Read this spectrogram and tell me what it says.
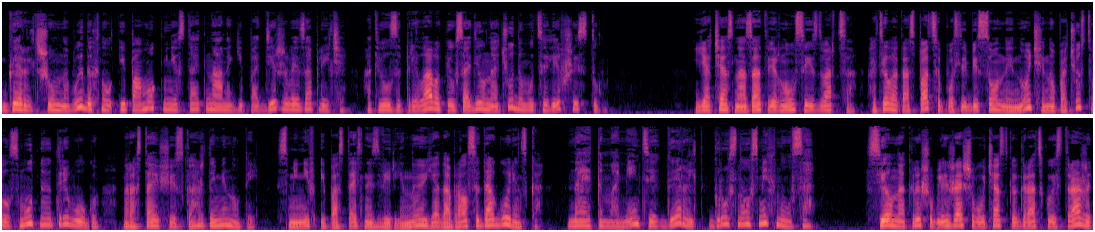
Геральт шумно выдохнул и помог мне встать на ноги, поддерживая за плечи. Отвел за прилавок и усадил на чудом уцелевший стул. Я час назад вернулся из дворца. Хотел отоспаться после бессонной ночи, но почувствовал смутную тревогу, нарастающую с каждой минутой. Сменив ипостась на звериную, я добрался до Горинска. На этом моменте Геральт грустно усмехнулся. Сел на крышу ближайшего участка городской стражи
